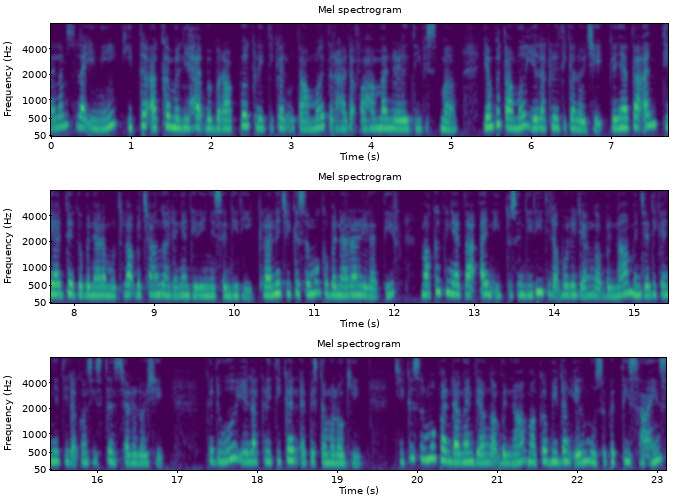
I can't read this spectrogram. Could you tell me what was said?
Dalam slide ini, kita akan melihat beberapa kritikan utama terhadap fahaman relativisme. Yang pertama ialah kritikan logik. Kenyataan tiada kebenaran mutlak bercanggah dengan dirinya sendiri. Kerana jika semua kebenaran relatif, maka kenyataan itu sendiri tidak boleh dianggap benar menjadikannya tidak konsisten secara logik. Kedua ialah kritikan epistemologi. Jika semua pandangan dianggap benar, maka bidang ilmu seperti sains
